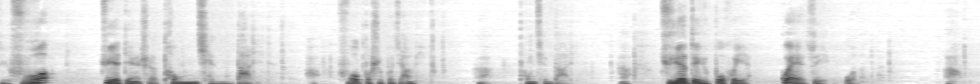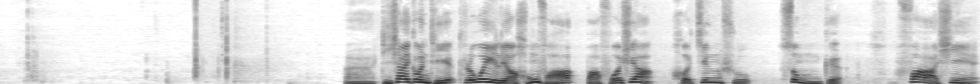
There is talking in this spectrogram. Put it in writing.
所以佛决定是通情达理的，啊，佛不是不讲理的，啊，通情达理，啊，绝对不会怪罪我们啊。嗯，底下一个问题，他说：“为了弘法，把佛像和经书送给，发现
